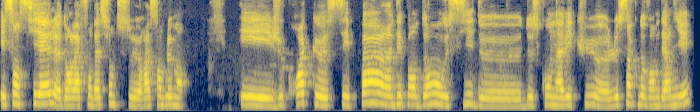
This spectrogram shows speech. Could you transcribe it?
essentiel dans la fondation de ce rassemblement. Et je crois que c'est pas indépendant aussi de, de ce qu'on a vécu le 5 novembre dernier.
